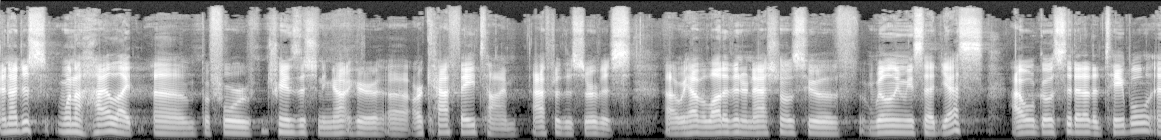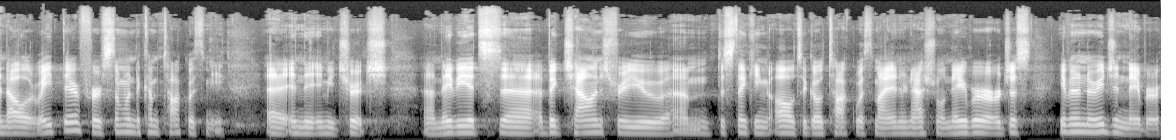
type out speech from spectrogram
And I just want to highlight um, before transitioning out here uh, our cafe time after the service. Uh, we have a lot of internationals who have willingly said, Yes, I will go sit at a table and I'll wait there for someone to come talk with me uh, in the IMI church. Uh, maybe it's uh, a big challenge for you um, just thinking, oh, to go talk with my international neighbor or just even a Norwegian neighbor.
